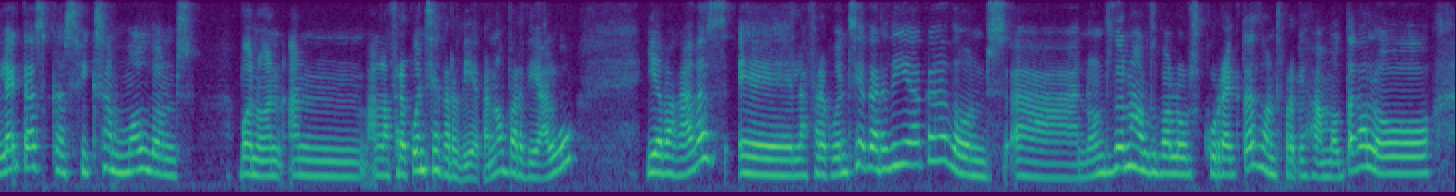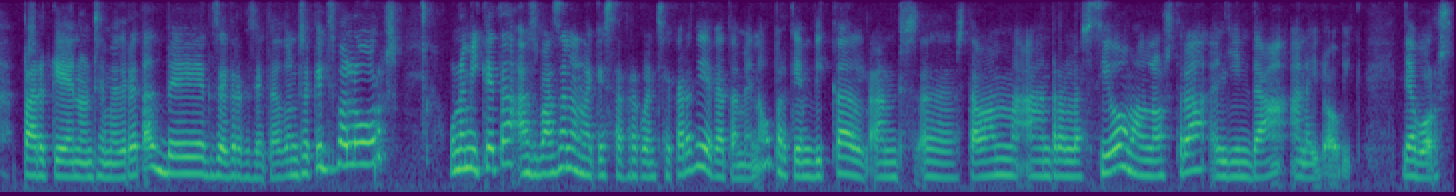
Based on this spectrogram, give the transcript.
atletes que es fixen molt, doncs, bueno, en, en, en la freqüència cardíaca, no? per dir alguna cosa, i a vegades eh, la freqüència cardíaca doncs, eh, no ens dona els valors correctes doncs, perquè fa molta calor, perquè no ens hem hidratat bé, etc etc. Doncs aquests valors una miqueta es basen en aquesta freqüència cardíaca també, no? perquè hem dit que ens eh, estàvem en relació amb el nostre llindar anaeròbic. Llavors,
